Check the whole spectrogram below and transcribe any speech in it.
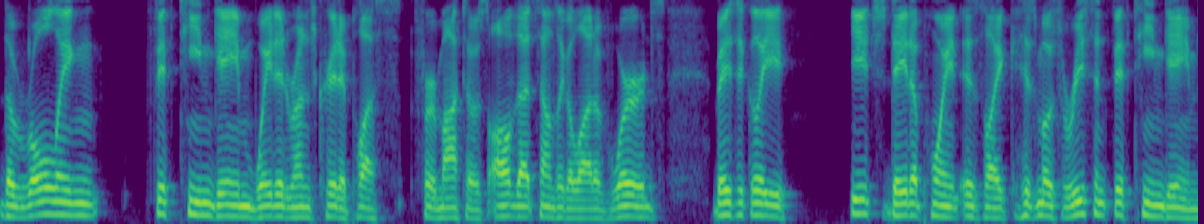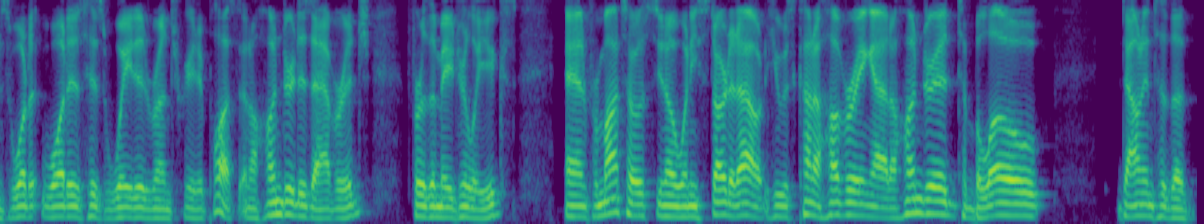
the rolling 15 game weighted runs created plus for Matos. All of that sounds like a lot of words. Basically, each data point is like his most recent 15 games. What what is his weighted runs created plus? And 100 is average for the major leagues. And for Matos, you know, when he started out, he was kind of hovering at 100 to below, down into the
